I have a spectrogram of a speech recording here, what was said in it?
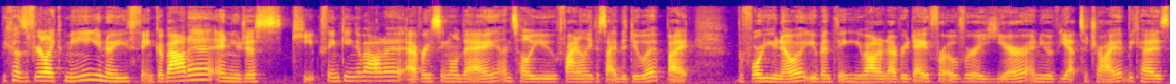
Because if you're like me, you know, you think about it and you just keep thinking about it every single day until you finally decide to do it. But before you know it, you've been thinking about it every day for over a year and you have yet to try it because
